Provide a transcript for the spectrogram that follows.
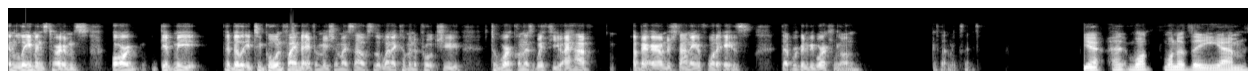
in layman's terms, or give me the ability to go and find that information myself so that when I come and approach you to work on this with you, I have a better understanding of what it is that we're going to be working on, if that makes sense. Yeah, uh, one one of the um,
